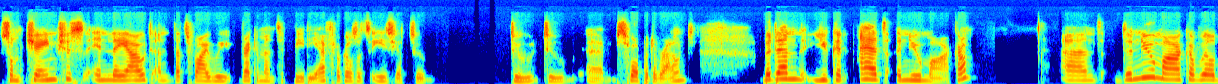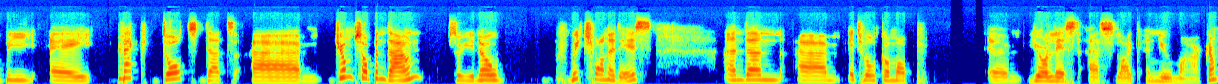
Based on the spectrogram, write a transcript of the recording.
some changes in layout. And that's why we recommend a PDF because it's easier to, to, to um, swap it around. But then you can add a new marker. And the new marker will be a black dot that um, jumps up and down. So you know which one it is. And then um, it will come up um, your list as like a new marker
